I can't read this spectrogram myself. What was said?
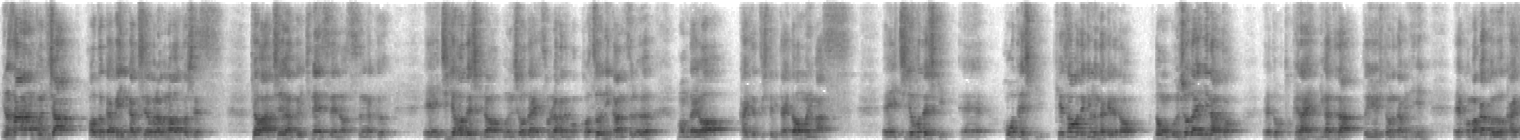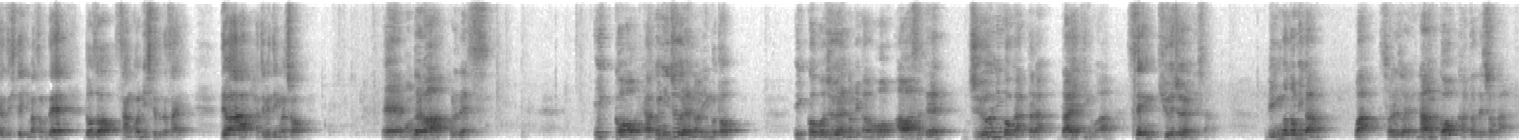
皆さんこんにちは。報徳学院学習ブログのとしです。今日は中学1年生の数学、えー、一次方程式の文章題その中でも個数に関する問題を解説してみたいと思います、えー、一次方程式、えー、方程式計算はできるんだけれどどうも文章題になると、えどうも解けない苦手だという人のために、え細かく解説していきますのでどうぞ参考にしてください。では始めてみましょう。えー、問題はこれです。1個120円のりんごと1個50円のみかんを合わせて12個買ったら代金は1090円でした。りんごとみかんはそれぞれ何個買ったでしょうか。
